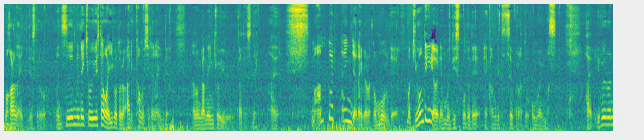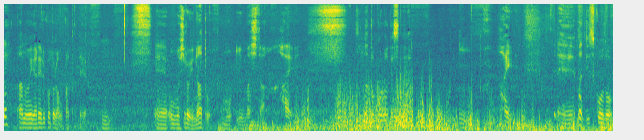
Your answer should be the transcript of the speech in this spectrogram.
とわからないんですけど、まあ、ズームで共有した方がいいことがあるかもしれないんであの画面共有がですね、はい、まあ、あんまりないんじゃないかなと思うんで、まあ、基本的にはねもうディスコードで完結するかなと思います、はい、いろいろねあのやれることが多かったんで、うん。えー、面白いなと思いました。はい。そんなところですね。うん。はい。えー、まあディスコードを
